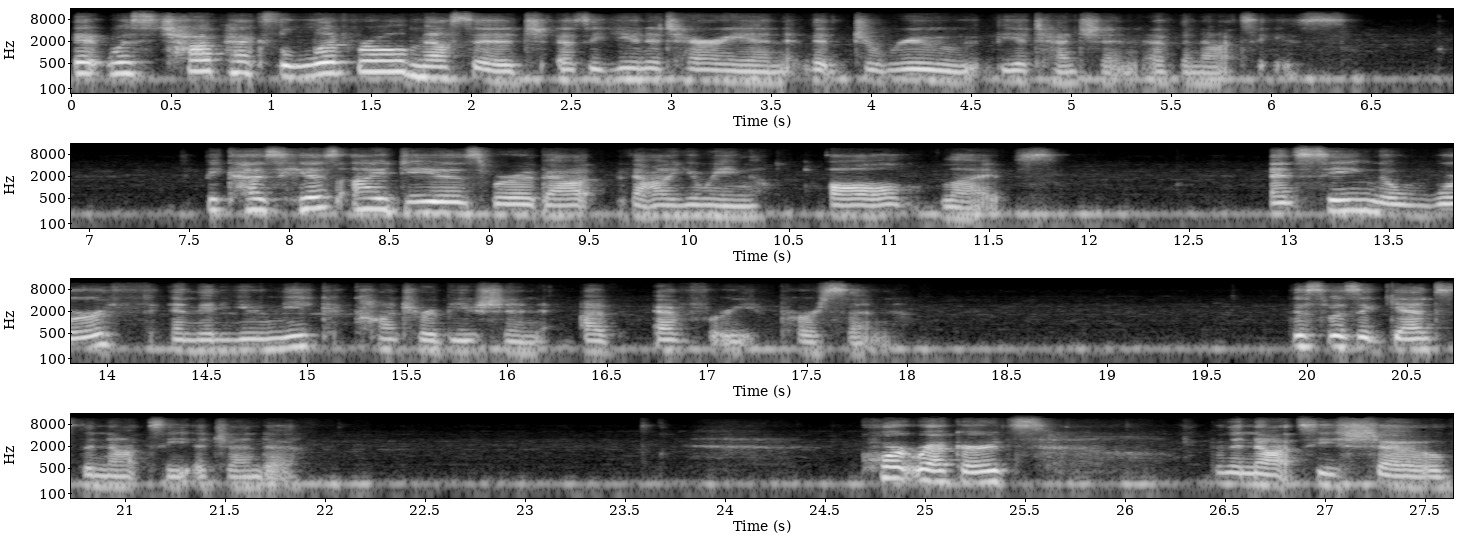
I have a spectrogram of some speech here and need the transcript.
It was Čapek's liberal message as a Unitarian that drew the attention of the Nazis. Because his ideas were about valuing all lives and seeing the worth and the unique contribution of every person. This was against the Nazi agenda. Court records from the Nazis show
